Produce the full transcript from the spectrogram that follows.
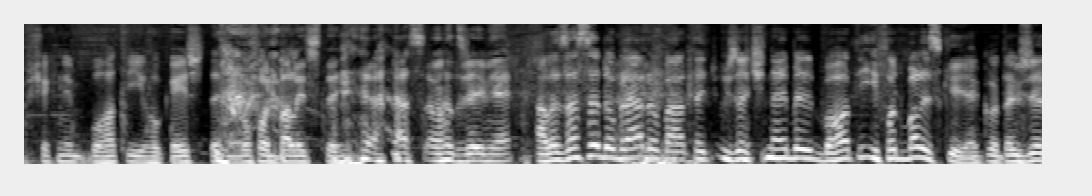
všechny bohatý hokejisty nebo fotbalisty, samozřejmě. Ale zase dobrá doba, teď už začínají být bohatý i fotbalistky, jako, takže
